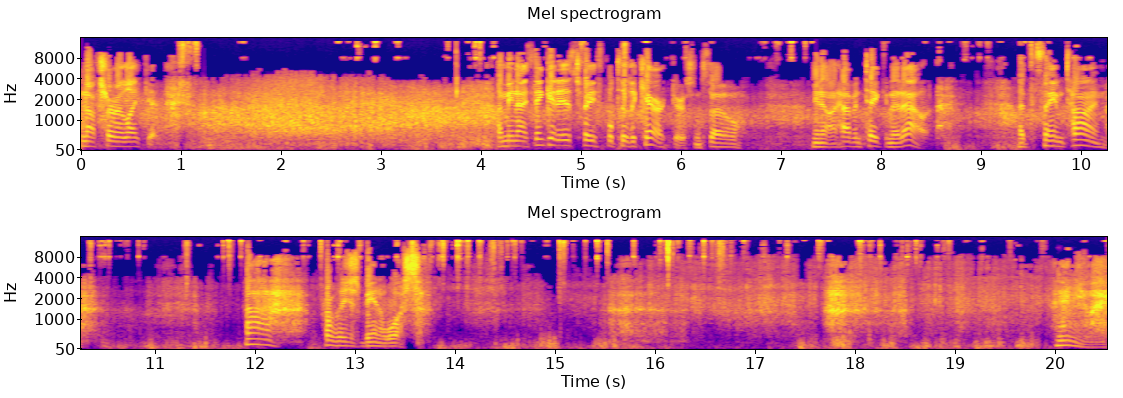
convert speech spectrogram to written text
Not sure I like it. I mean, I think it is faithful to the characters, and so, you know, I haven't taken it out. At the same time, ah, probably just being a wuss. Anyway.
